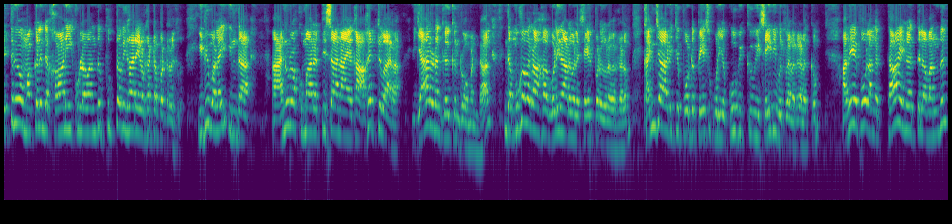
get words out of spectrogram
எத்தனையோ மக்கள் இந்த காணிக்குள்ள வந்து புத்த விகாரைகள் கட்டப்பட்டிருக்குது. இதுவரை இந்த அனுரகுமார திசாநாயகா அகற்றுவாரா? இது யாரிடம் கேட்கின்றோம் என்றால் இந்த முகவராக வெளிநாடுகளில் செயல்படுகிறவர்களும் கஞ்சா அடித்து போட்டு பேசக்கூடிய கூவி கூவி செய்தி விடுறவர்களுக்கும் அதே போல் அங்கே தாயகத்தில் வந்து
